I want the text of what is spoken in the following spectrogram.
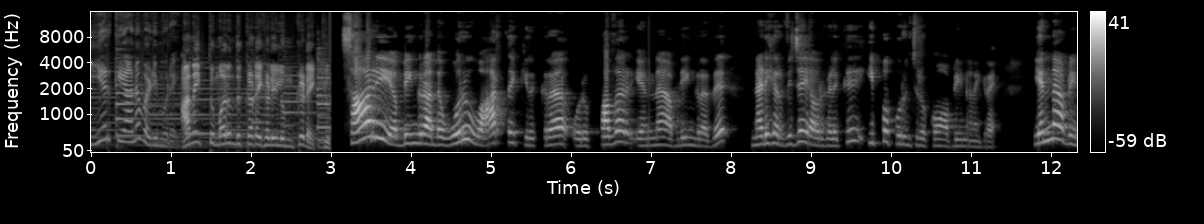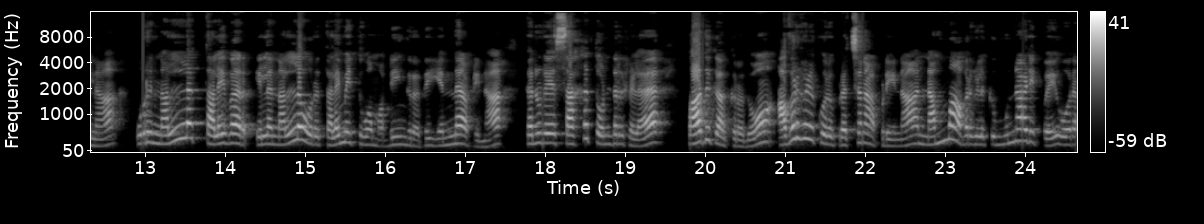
இயற்கையான வழிமுறை. அனைத்து மருந்து கடைகளிலும் கிடைக்கும். சாரி அப்படிங்கிற அந்த ஒரு வார்த்தைக்கு இருக்கிற ஒரு பவர் என்ன அப்படிங்கிறது நடிகர் விஜய் அவர்களுக்கு இப்ப புரிஞ்சிருக்கும் அப்படின்னு நினைக்கிறேன். என்ன அப்படின்னா ஒரு நல்ல தலைவர் இல்ல நல்ல ஒரு தலைமைத்துவம் அப்படிங்கிறது என்ன அப்படின்னா தன்னுடைய சக தொண்டர்களை பாதுகாக்கிறதும் அவர்களுக்கு ஒரு பிரச்சனை அப்படின்னா நம்ம அவர்களுக்கு முன்னாடி போய் ஒரு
